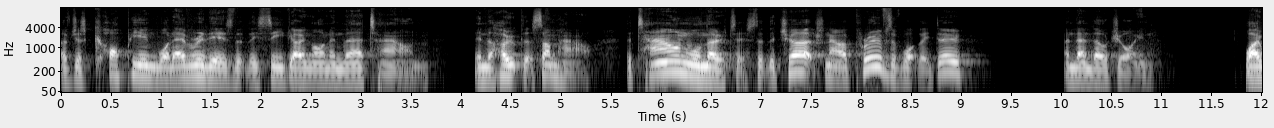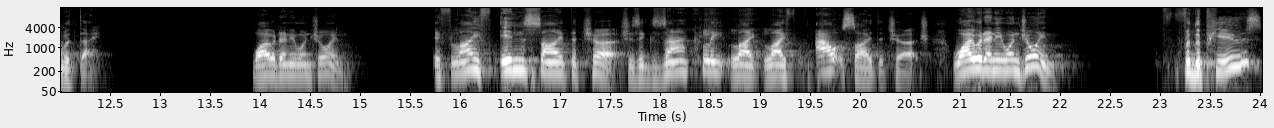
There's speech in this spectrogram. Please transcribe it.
of just copying whatever it is that they see going on in their town in the hope that somehow the town will notice that the church now approves of what they do and then they'll join. Why would they? why would anyone join? If life inside the church is exactly like life outside the church, why would anyone join? For the pews?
